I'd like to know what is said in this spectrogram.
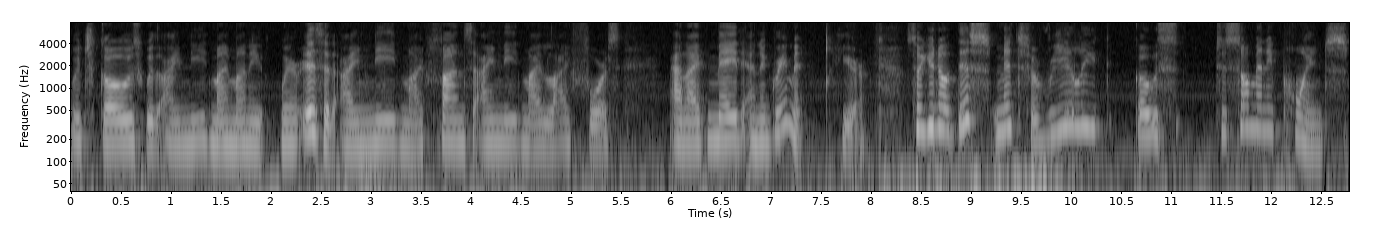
which goes with I need my money. Where is it? I need my funds. I need my life force. And I've made an agreement here. So, you know, this mitzvah really goes to so many points.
